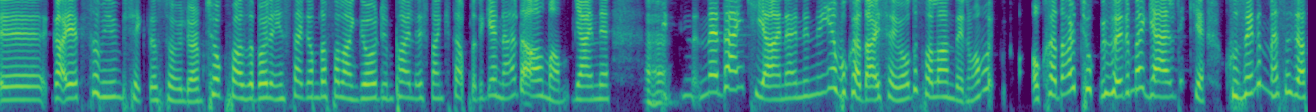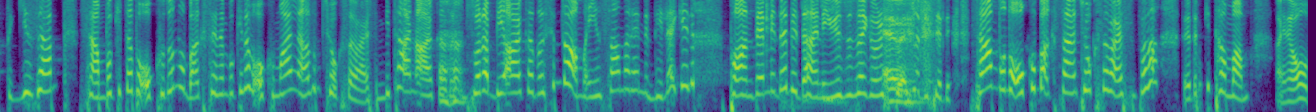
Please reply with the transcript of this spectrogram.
e, gayet samimi bir şekilde söylüyorum. Çok fazla böyle Instagram'da falan gördüğüm paylaşılan kitapları genelde almam. Yani bir- neden ki yani hani niye bu kadar şey oldu falan derim ama o kadar çok üzerime geldi ki. Kuzenim mesaj attı Gizem sen bu kitabı okudun mu? Bak senin bu kitabı okuman lazım çok seversin. Bir tane arkadaşım sonra bir arkadaşım da ama insanlar hani dile gelip pandemide bir de hani yüz yüze görüştüğümüzde Evet. bir şey değil. sen bunu oku bak sen çok seversin falan. Dedim ki tamam. Hani o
